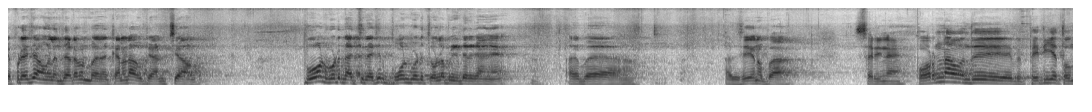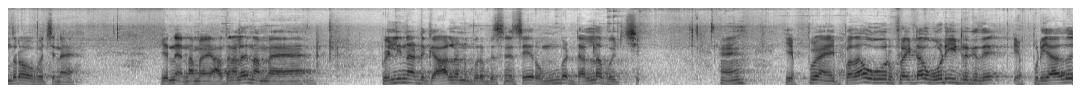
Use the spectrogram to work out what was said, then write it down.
எப்படியாச்சும் அவங்கள இந்த நம்ம கனடாவுக்கு அனுப்பிச்சி ஆகணும். ஃபோன் போட்டு நச்சு நச்சுன்னு ஃபோன் போட்டு தொல்லை பண்ணிக்கிட்டே இருக்காங்க. அது அது செய்யணும்ப்பா. சரிண்ணே. கொரோனா வந்து பெரிய தொந்தரவு போச்சுண்ணே. என்ன நம்ம அதனால் நம்ம வெளிநாட்டுக்கு ஆள் அனுப்புகிற பிஸ்னஸே ரொம்ப டல்லாக போயிடுச்சு. எப்போ இப்போ தான் ஒவ்வொரு ஃப்ளைட்டாக ஓடிக்கிட்டு இருக்குது. எப்படியாவது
